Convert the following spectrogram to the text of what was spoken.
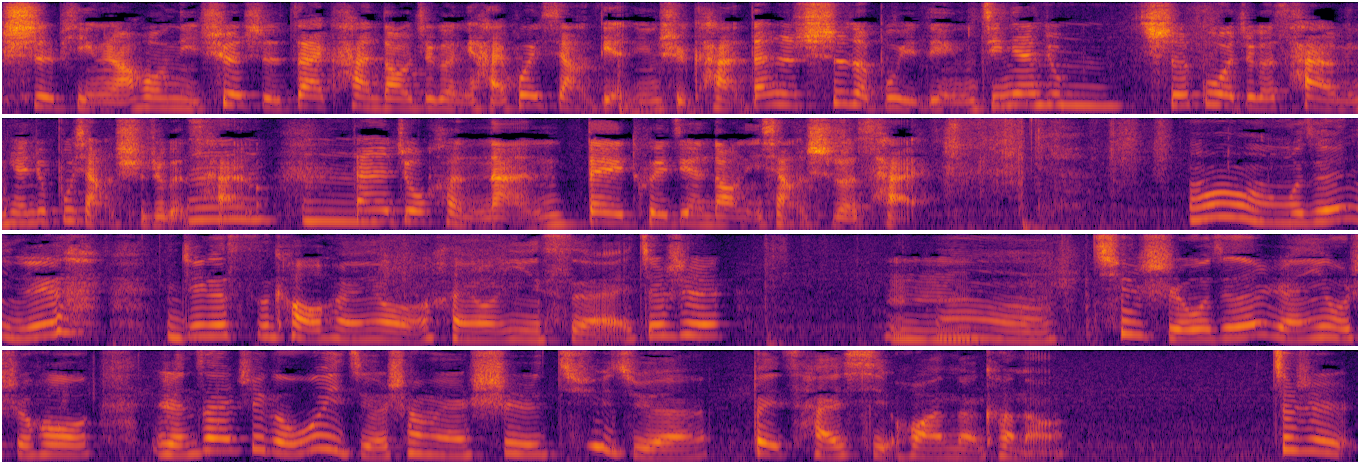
视频，然后你确实再看到这个，你还会想点进去看。但是吃的不一定，你今天就吃过这个菜了，明天就不想吃这个菜了。嗯，但是就很难被推荐到你想吃的菜。嗯，我觉得你这个你这个思考很有很有意思哎，就是，嗯，确实，我觉得人有时候人在这个味觉上面是拒绝被猜喜欢的，可能就是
